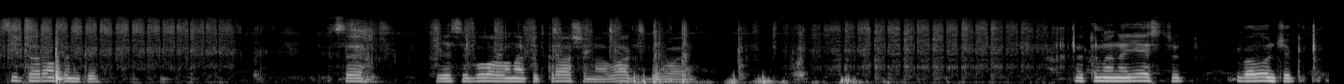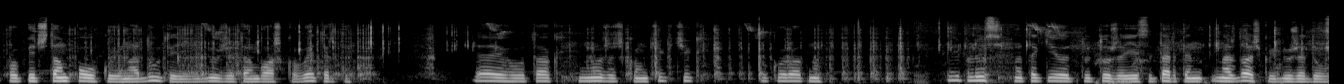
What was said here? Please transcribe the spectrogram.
Всі царапинки. Все. Якщо була вона підкрашена, лак збиває. От у мене є тут балончик по підштамповкою надутий і дуже там важко витерти. Я його отак ножичком чик-чик акуратно. І плюс отакі от тут теж, якщо терти наждачкою дуже довго.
